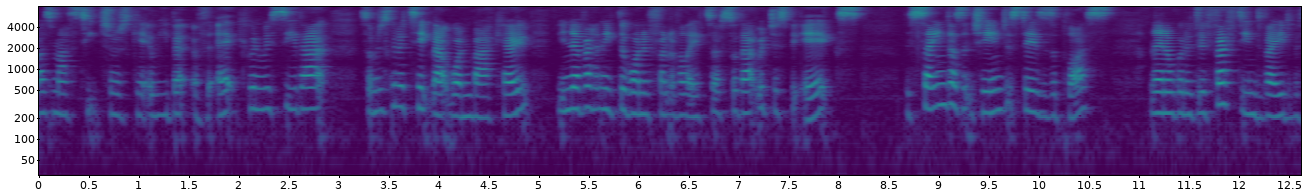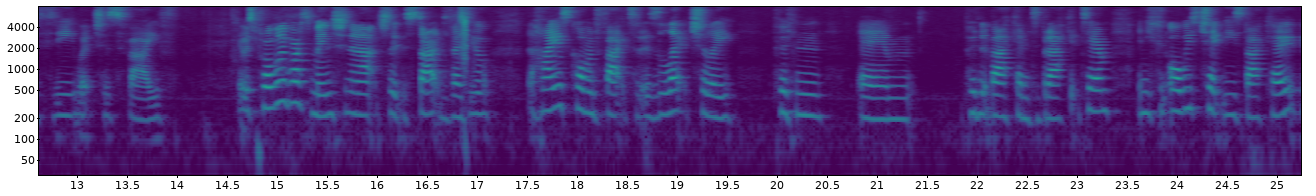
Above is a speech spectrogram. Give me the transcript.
us maths teachers get a wee bit of the ick when we see that. So I'm just going to take that 1 back out. You never need the 1 in front of a letter, so that would just be x. The sign doesn't change, it stays as a plus. And then I'm going to do 15 divided by 3, which is 5. It was probably worth mentioning actually at the start of the video, the highest common factor is literally putting um, putting it back into bracket term. And you can always check these back out.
